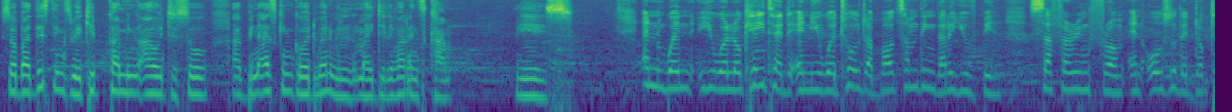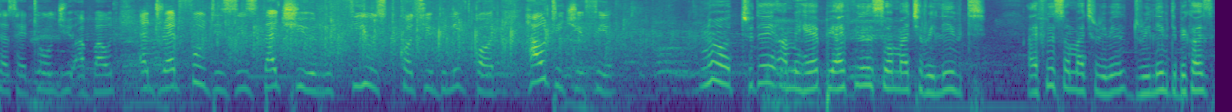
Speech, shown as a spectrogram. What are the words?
So, but these things will keep coming out. So I've been asking God, when will my deliverance come? Yes. And when you were located and you were told about something that you've been suffering from, and also the doctors had told you about a dreadful disease that you refused because you believed God, how did you feel? No, today I'm happy. I feel so much relieved. I feel so much relieved, because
